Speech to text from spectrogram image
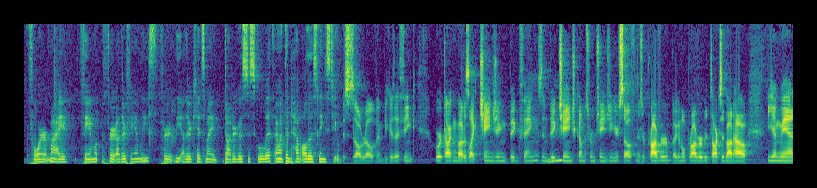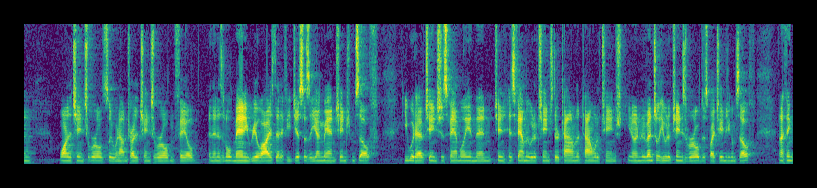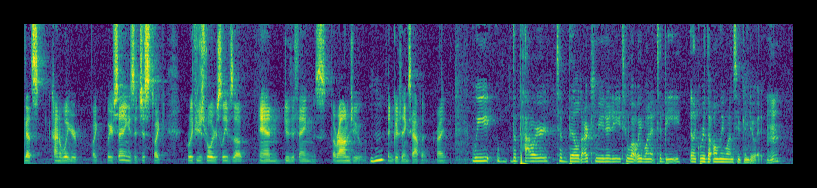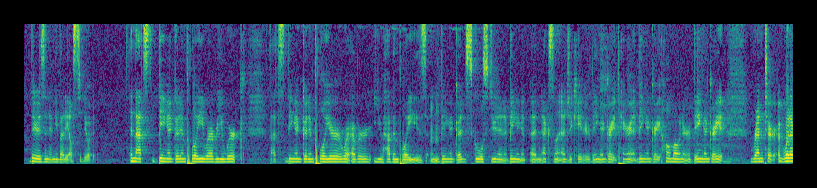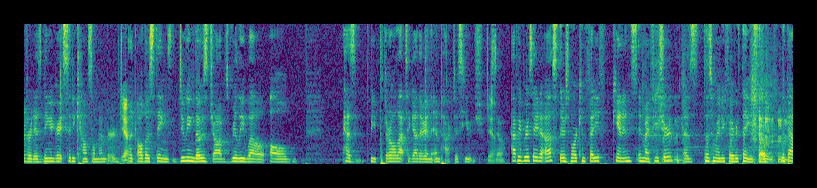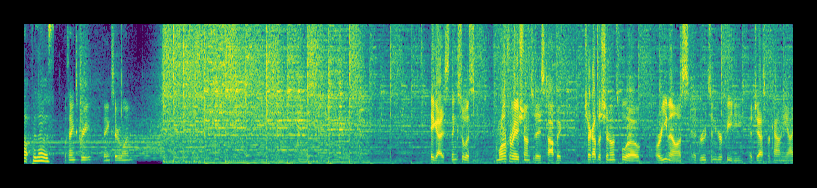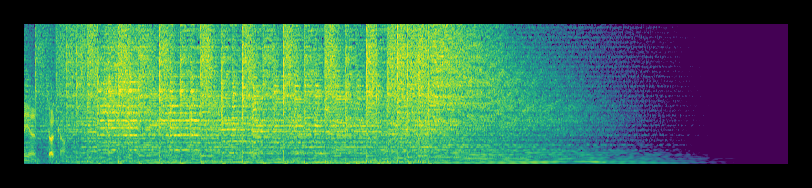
for my family for other families for the other kids my daughter goes to school with i want them to have all those things too This is all relevant because I think what we're talking about is like changing big things, and big Mhm. change comes from changing yourself. And there's a proverb, like an old proverb, it talks about how a young man wanted to change the world, so he went out and tried to change the world and failed. And then as an old man, he realized that if he just as a young man changed himself, he would have changed his family, and then change, his family would have changed their town, and the town would have changed, you know, and eventually he would have changed the world just by changing himself. And I think that's kind of what you're like. What you're saying is it just like, really, if you just roll your sleeves up and do the things around you, hmm then good things happen, right? we the power to build our community to what we want it to be like we're the only ones who can do it Mm-hmm. There isn't anybody else to do it and that's being a good employee wherever you work that's being a good employer wherever you have employees and Mhm. being a good school student and being an, an excellent educator being a great parent being a great homeowner being a great renter uh, whatever it is being a great city council member Yeah. like all those things doing those jobs really well all has we throw all that together and the impact is huge Yeah. so happy birthday to us there's more confetti f- cannons in my future because those are my new favorite things so look out for those Well, thanks, Bree. Thanks, everyone. Hey guys, thanks for listening. For more information on today's topic, check out the show notes below or email us at rootsandgraffiti at jaspercountyin.com.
